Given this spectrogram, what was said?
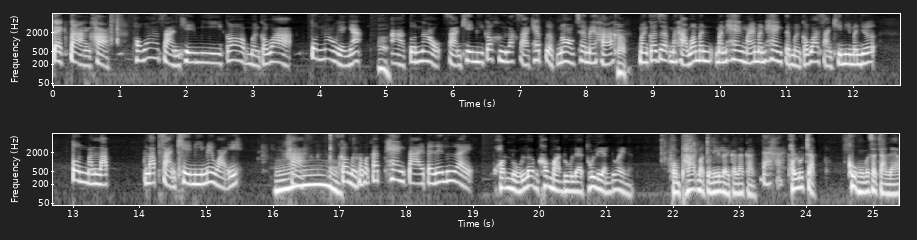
แตกต่างค่ะ เพราะว่าสารเคมีก็เหมือนกับว่าต้นเน่าอย่างเงี้ยอ่าอ่าต้นเน่าสารเคมีก็คือรักษาแค่เปลือกนอกใช่ไหมคะครับมันก็จะมาถามว่ามันมันแห้งไหมมันแห้งแต่เหมือนกับว่าสารเคมีมันเยอะ ต้นมันรับรับสารเคมีไม่ไหวค่ะอืมก็เหมือนกับว่าก็แห้งตายไปเรื่อยพอหนูเริ่มเข้ามาดูแลทุเรียนด้วยเนี่ย ผมพาดมาตรงนี้เลยกันแล้วกันๆได้ค่ะเพราะรู้จัก คู่หูมหัศจรรย์แล้ว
